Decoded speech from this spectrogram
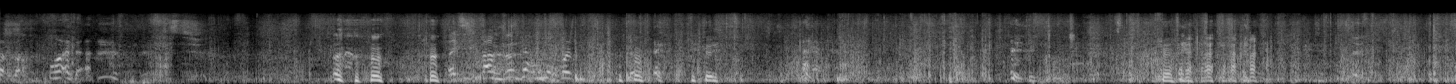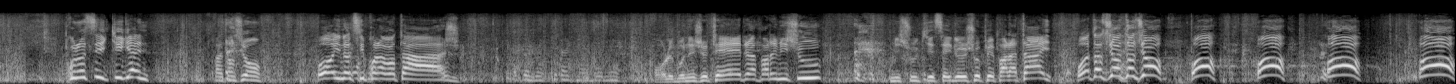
avoir là. Vas-y, je pars, regarde mon pote. Pronostic, qui gagne Attention. Oh, Inox, il prend l'avantage. Oh, le bonnet jeté de la part de Michou. Michou qui essaye de le choper par la taille. Oh, attention, attention Oh Oh Oh Oh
